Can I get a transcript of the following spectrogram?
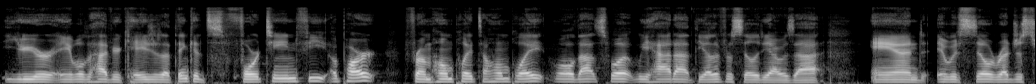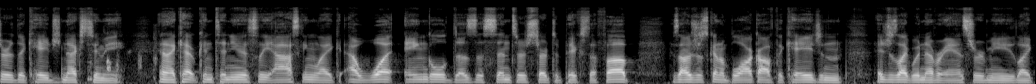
you're able to have your cages. I think it's 14 feet apart from home plate to home plate. Well, that's what we had at the other facility I was at. And it would still register the cage next to me. And I kept continuously asking, like, at what angle does the sensor start to pick stuff up? Because I was just going to block off the cage and it just like would never answer me, like,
